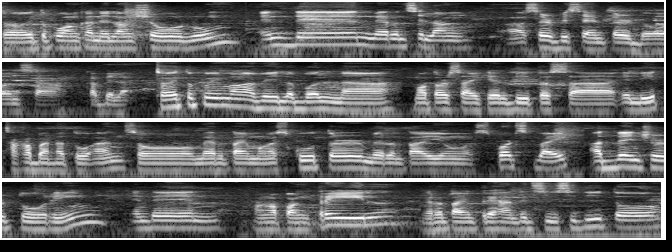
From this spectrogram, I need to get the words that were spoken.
So ito po ang kanilang showroom and then meron silang ah, service center doon sa kabila. So ito po yung mga available na motorcycle dito sa Elite sa Kabanatuan. So meron tayong mga scooter, meron tayong sports bike, adventure touring, and then mga pang trail, meron tayong 300cc dito.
